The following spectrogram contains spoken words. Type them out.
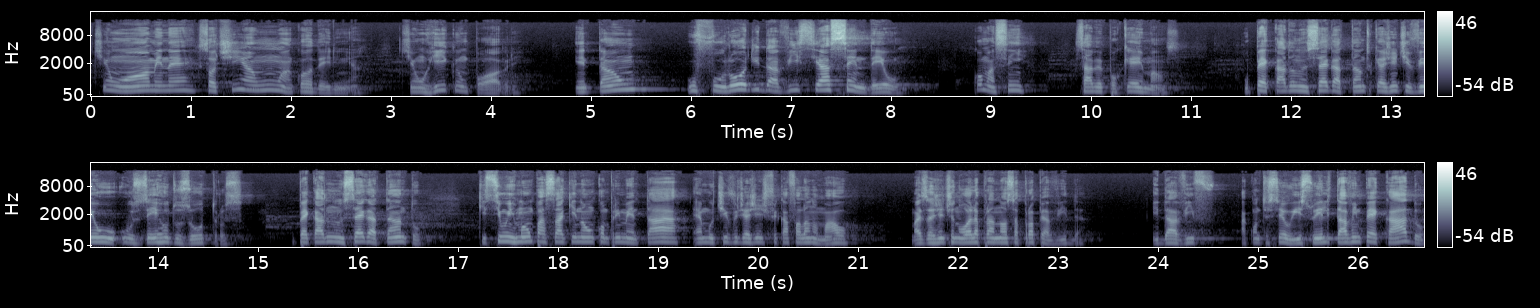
Tinha um homem, né? Só tinha uma cordeirinha. Tinha um rico e um pobre. Então, o furor de Davi se acendeu. Como assim? Sabe por quê, irmãos? O pecado nos cega tanto que a gente vê o, os erros dos outros. O pecado nos cega tanto que se um irmão passar aqui e não cumprimentar, é motivo de a gente ficar falando mal. Mas a gente não olha para a nossa própria vida. E Davi aconteceu isso. Ele estava em pecado,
